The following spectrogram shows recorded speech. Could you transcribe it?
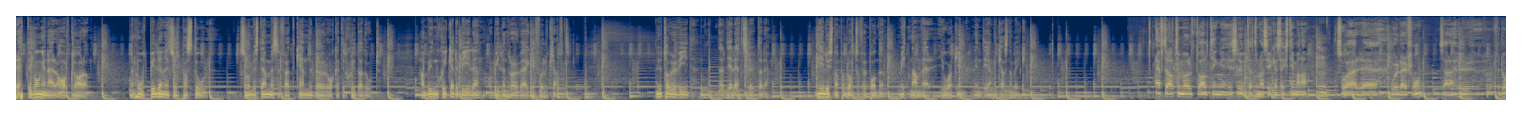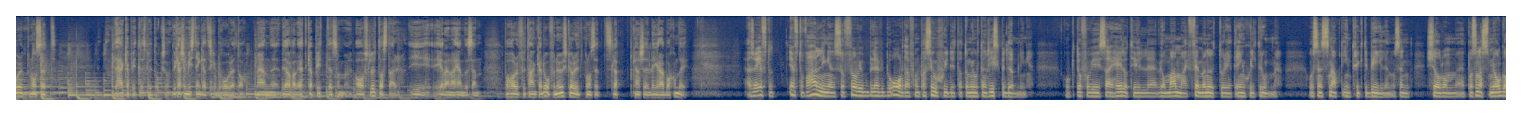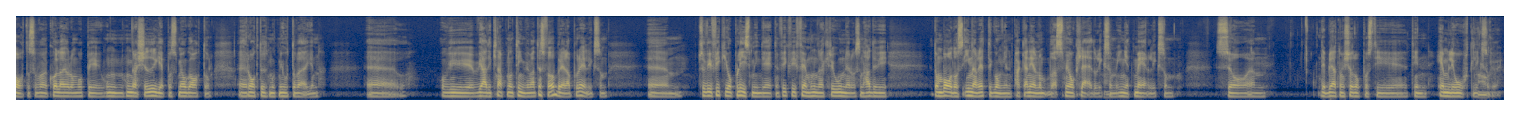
Rättegången är avklarad. Men hotbilden är så pass stor så de bestämmer sig för att Kenny behöver åka till skyddad ort. Han blir inskickad i bilen och bilen drar iväg i full kraft. Nu tar vi vid där del 1 slutade. Ni lyssnar på Brottsofferpodden. Mitt namn är Joakim Lindén Kastnabäck. Efter allt tumult och allting är slut efter de här cirka sex timmarna så är, eh, går du därifrån. Så här, hur, då är det på något sätt det här kapitlet slut också. Du kanske misstänker att det ska bli hovrätt då. Men det är i alla fall ett kapitel som avslutas där i hela den här händelsen. Vad har du för tankar då? För nu ska du på något sätt släpp, kanske lägga det här bakom dig. Alltså efter, efter förhandlingen så får vi, blev vi beordrade från personskyddet att de gjort en riskbedömning. Och då får vi säga hej då till eh, vår mamma i fem minuter i ett enskilt rum. Och sen snabbt intryckt i bilen och sen kör de eh, på sådana smågator så var, kollar jag dem uppe i 120 på smågator eh, rakt ut mot motorvägen. Eh, och- vi, vi hade knappt någonting, vi var inte ens förberedda på det liksom. Ehm, så vi fick ju av Polismyndigheten fick vi 500 kronor och sen hade vi de bad oss innan rättegången packa ner några små kläder, liksom, inget mer. Liksom. Så Um, det blev att de körde upp oss till, till en hemlig ort. Liksom. Okej.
